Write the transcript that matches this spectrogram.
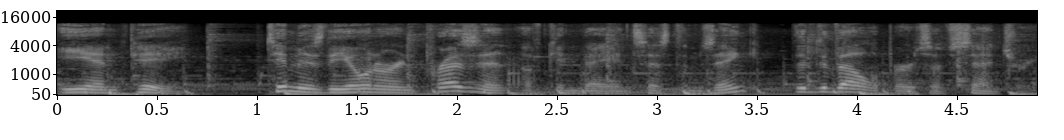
ENP. Tim is the owner and president of Conveyant Systems Inc., the developers of Sentry.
